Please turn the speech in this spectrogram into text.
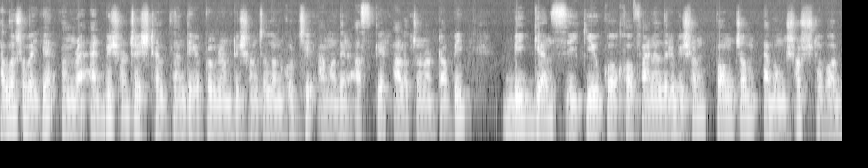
হ্যালো সবাইকে, আমরা অ্যাডমিশন টেস্ট হেল্পলাইন থেকে প্রোগ্রামটি সঞ্চালন করছি। আমাদের আজকের আলোচনার টপিক বিজ্ঞান সি কিউ ক, খ ফাইনাল রিভিশন পঞ্চম এবং ষষ্ঠ পর্ব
